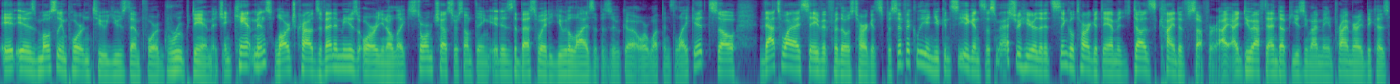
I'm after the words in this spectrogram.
it is mostly important to use them for group damage. Encampments, large crowds of enemies, or, you know, like storm chests or something, it is the best way to utilize a bazooka or weapons like it. So that's why I save it for those targets specifically specifically, and you can see against the Smasher here that its single target damage does kind of suffer. I, I do have to end up using my main primary because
